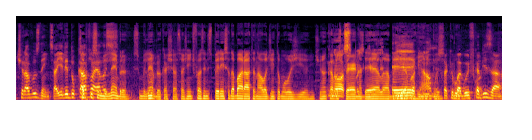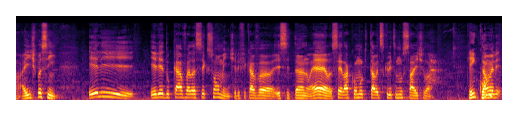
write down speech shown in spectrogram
tirava os dentes. Aí ele Sabe educava o que isso elas... me lembra? Isso me lembra, cachaça. A gente fazendo experiência da barata na aula de entomologia. A gente arrancava Nossa, as pernas crer. dela, abria É, a barriga. calma, só que o Pô, bagulho fica bizarro. Aí, tipo assim, ele ele educava ela sexualmente, ele ficava excitando ela, sei lá como que tava descrito no site lá. Tem como? Então ele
